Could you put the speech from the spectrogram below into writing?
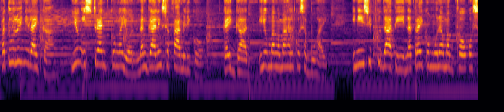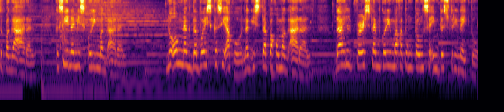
Patuloy ni Laika, yung strength ko ngayon nanggaling sa family ko, kay God, yung mga mahal ko sa buhay. Iniisip ko dati na try ko munang mag-focus sa pag-aaral kasi na-miss ko ring mag-aral. Noong nag-The Voice kasi ako, nag-stop ako mag-aral dahil first time ko ring makatungtong sa industry na ito.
